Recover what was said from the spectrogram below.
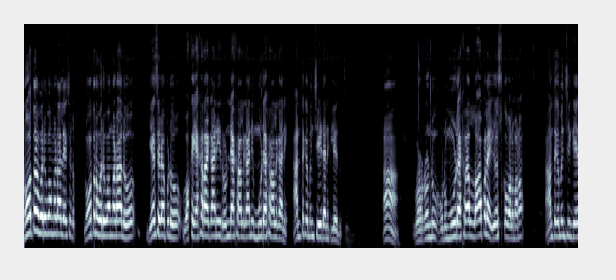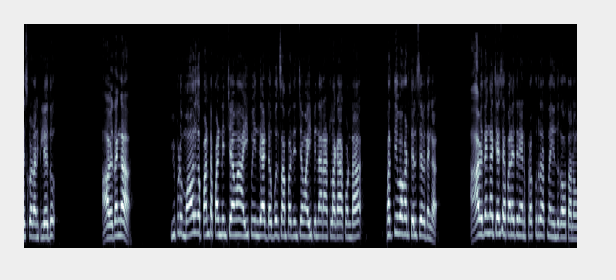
నూతన వరి వంగడాలు వేసే నూతన వరి వంగడాలు వేసేటప్పుడు ఒక ఎకరా కానీ రెండు ఎకరాలు కానీ మూడు ఎకరాలు కానీ అంతకు మించి వేయడానికి లేదు. రెండు రెండు మూడు ఎకరాల లోపలే వేసుకోవాలి మనం. అంతకు మించి ఇంకా వేసుకోవడానికి లేదు. ఆ విధంగా ఇప్పుడు మామూలుగా పంట పండించామా అయిపోయిందా డబ్బులు సంపాదించామా అయిపోయిందా అని అట్లా కాకుండా ప్రతి ఒక్కటి తెలిసే విధంగా. ఆ విధంగా చేసే పని అయితే నేను ప్రకృతి రత్నం ఎందుకు అవుతాను?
